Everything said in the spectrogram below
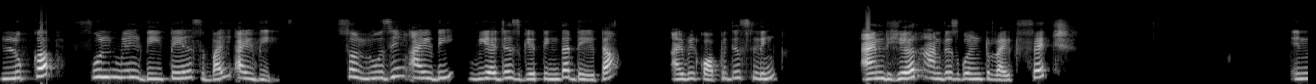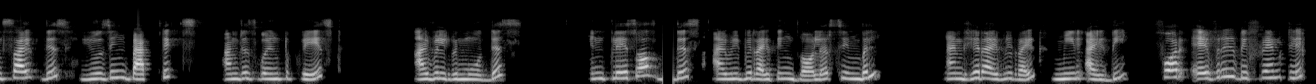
lookup full meal details by ID. So using ID, we are just getting the data. I will copy this link and here I'm just going to write fetch. Inside this using backticks, I'm just going to paste. I will remove this. In place of this, I will be writing dollar symbol and here I will write meal ID. For every different click,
